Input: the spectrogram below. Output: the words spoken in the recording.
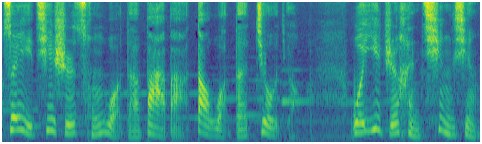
所以，其实从我的爸爸到我的舅舅。我一直很庆幸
